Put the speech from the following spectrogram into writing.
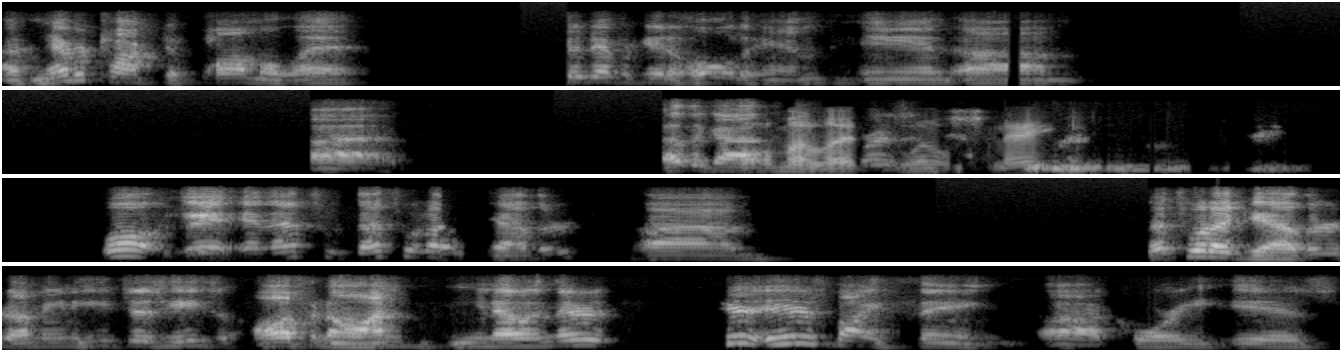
I've never talked to Paul Mullet. Could never get a hold of him. And um, uh, other guys. Paul Mullet's a little snake. Well, and, and that's that's what I gathered. Um, that's what I gathered. I mean, he just he's off and on, you know. And there, here here's my thing, uh, Corey is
